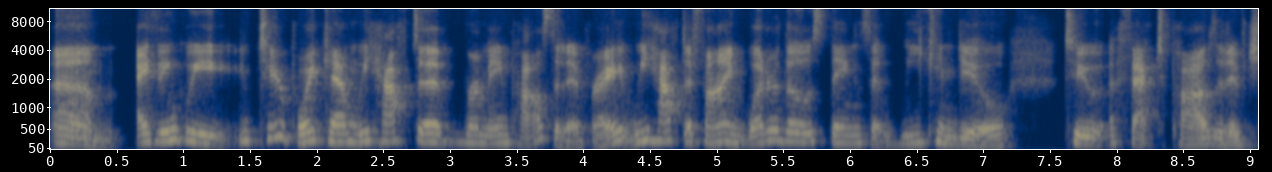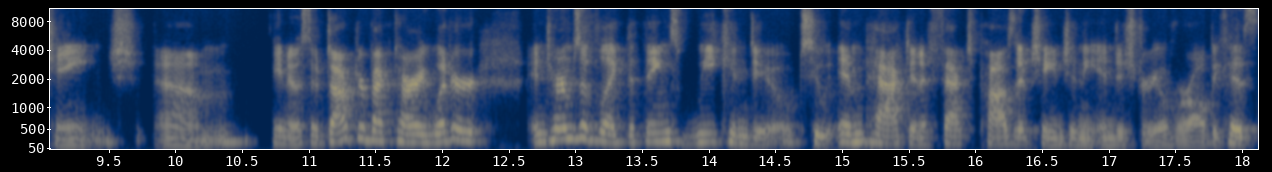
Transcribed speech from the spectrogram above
um I think we to your point Kim, we have to remain positive, right? We have to find what are those things that we can do to affect positive change. Um you know so dr bakhtari what are in terms of like the things we can do to impact and affect positive change in the industry overall because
